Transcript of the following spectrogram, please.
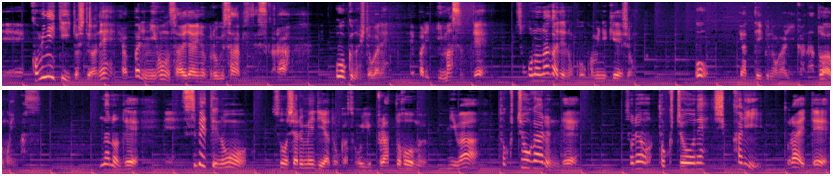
えーコミュニティとしてはね、やっぱり日本最大のブログサービスですから、多くの人がね、やっぱりいますんで、そこの中でのこうコミュニケーションをやっていくのがいいかなとは思います。なので、す、え、べ、てのソーシャルメディアとかそういうプラットフォームには特徴があるんで、それを特徴をね、しっかり捉えて、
